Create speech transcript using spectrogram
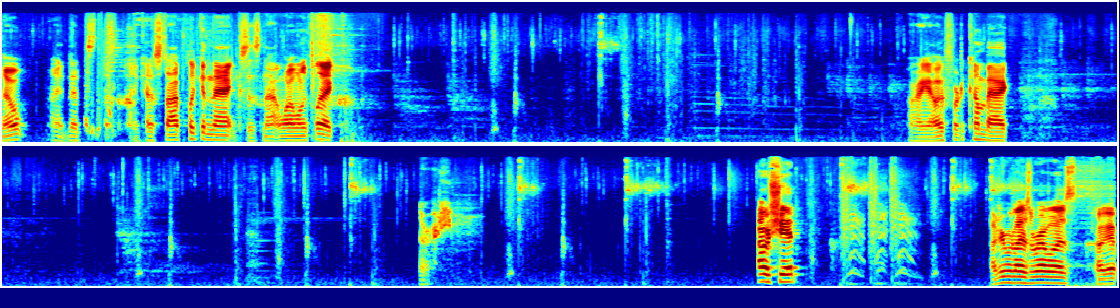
Nope. I, that's I gotta stop clicking that because it's not what I want to click. Alright, gotta wait for it to come back. Alrighty. Oh shit. I didn't realize where I was. Okay.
